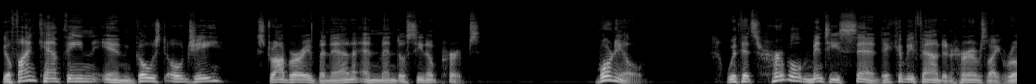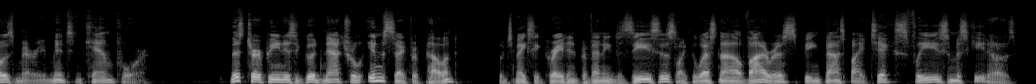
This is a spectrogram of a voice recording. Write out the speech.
You'll find camphene in Ghost OG, Strawberry Banana, and Mendocino Purps. Borneol with its herbal minty scent, it can be found in herbs like rosemary, mint, and camphor. This terpene is a good natural insect repellent, which makes it great in preventing diseases like the West Nile virus being passed by ticks, fleas, and mosquitoes.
